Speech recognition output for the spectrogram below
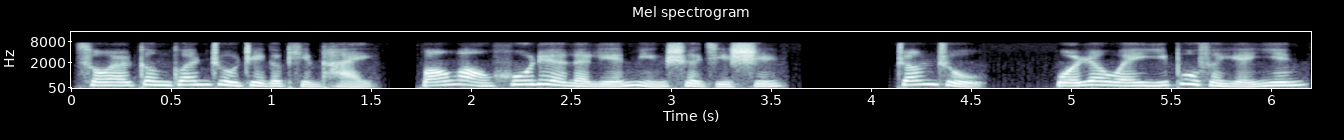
从而更关注这个品牌，往往忽略了联名设计师。庄主，我认为一部分原因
